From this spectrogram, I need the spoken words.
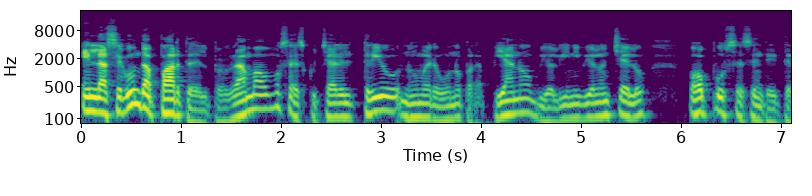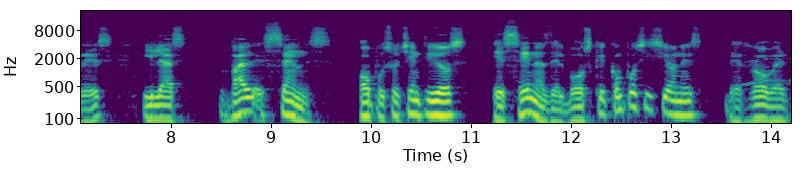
En la segunda parte del programa vamos a escuchar el trío número uno para piano, violín y violonchelo, opus 63, y las Valsens, opus 82, escenas del bosque, composiciones de Robert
